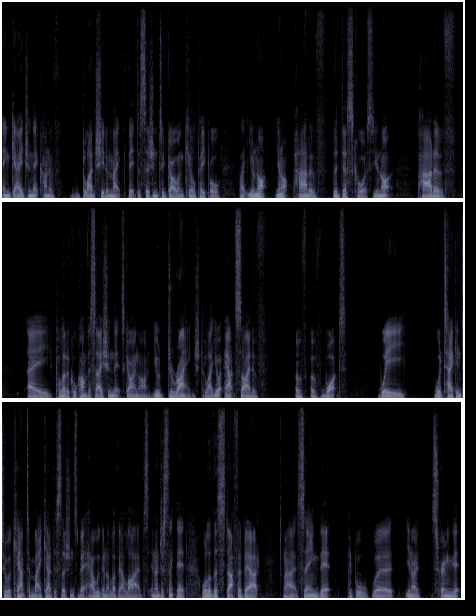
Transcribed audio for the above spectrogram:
engage in that kind of bloodshed and make that decision to go and kill people, like you're not you're not part of the discourse. You're not part of a political conversation that's going on. You're deranged. Like you're outside of of of what we would take into account to make our decisions about how we're going to live our lives. And I just think that all of this stuff about uh, seeing that people were, you know, screaming that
